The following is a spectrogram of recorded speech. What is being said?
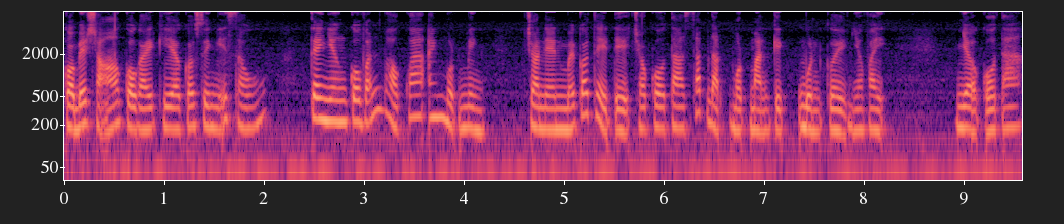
Cô biết rõ cô gái kia có suy nghĩ xấu, thế nhưng cô vẫn bỏ qua anh một mình, cho nên mới có thể để cho cô ta sắp đặt một màn kịch buồn cười như vậy. Nhờ cô ta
